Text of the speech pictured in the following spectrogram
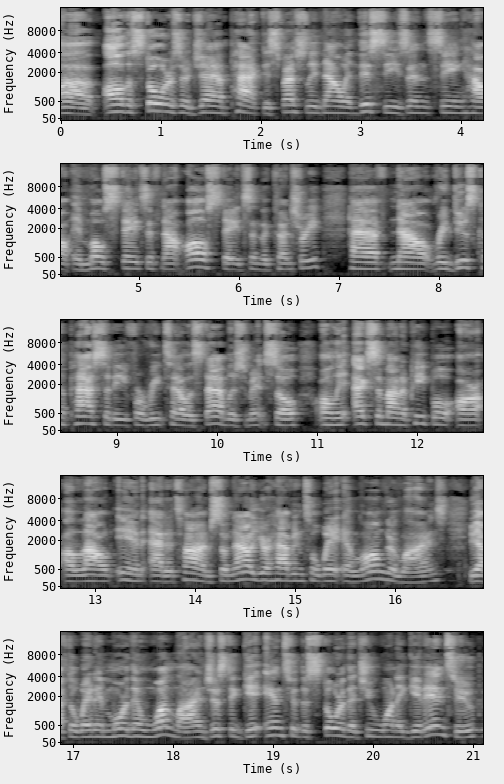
uh, all the stores are jam packed, especially now in this season, seeing how in most states, if not all states in the country, have now reduced capacity for retail establishments. So only X amount of people are allowed in at a time. So now you're having to wait in longer lines. You have to wait in more than one line just to get into the store that you want to get into,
